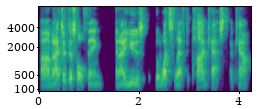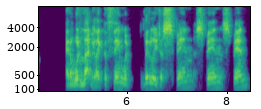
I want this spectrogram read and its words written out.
Um, and I took this whole thing and I used the What's Left podcast account, and it wouldn't let me. Like the thing would literally just spin, spin, spin,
